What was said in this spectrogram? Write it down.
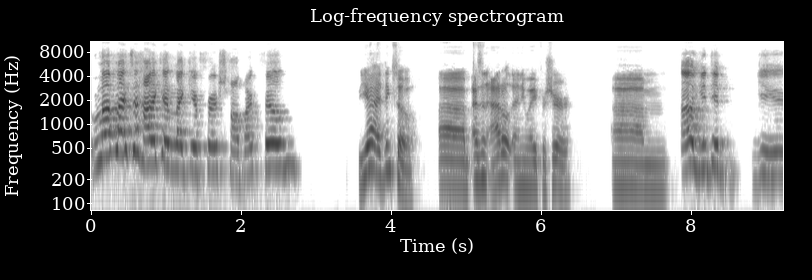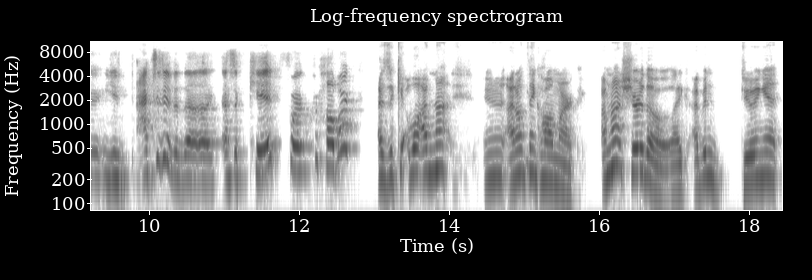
Love Lights of Hanukkah, like your first Hallmark film. Yeah, I think so. Um, as an adult, anyway, for sure. Um, oh, you did you you acted it as a kid for Hallmark? As a kid, well, I'm not. I don't think Hallmark. I'm not sure though. Like I've been doing it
